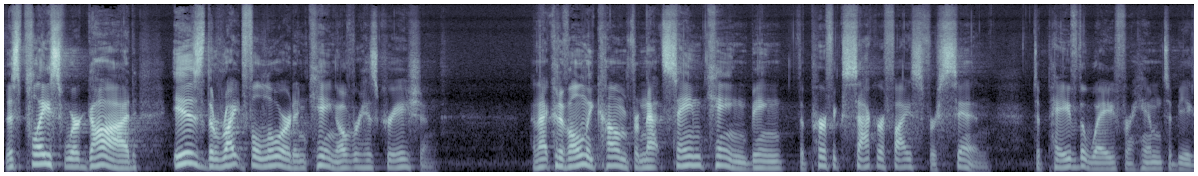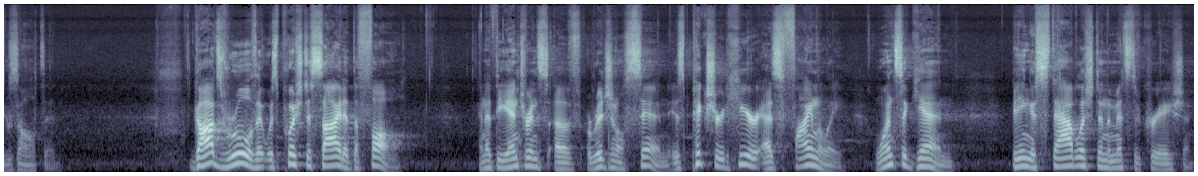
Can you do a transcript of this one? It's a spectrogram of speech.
This place where God is the rightful Lord and King over his creation. And that could have only come from that same King being the perfect sacrifice for sin to pave the way for him to be exalted. God's rule that was pushed aside at the fall and at the entrance of original sin is pictured here as finally, once again, being established in the midst of creation.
